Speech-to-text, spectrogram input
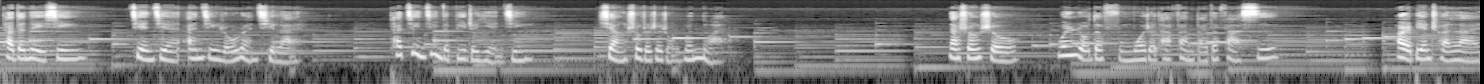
他的内心渐渐安静柔软起来，他静静地闭着眼睛，享受着这种温暖。那双手温柔地抚摸着他泛白的发丝，耳边传来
